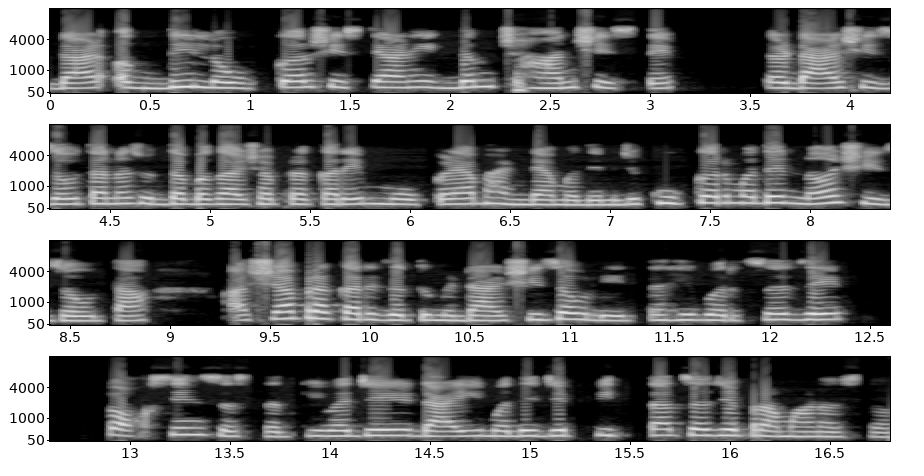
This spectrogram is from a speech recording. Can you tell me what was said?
डाळ अगदी लवकर शिजते आणि एकदम छान शिजते. तर डाळ शिजवताना सुद्धा बघा अशा प्रकारे मोकळ्या भांड्यामध्ये म्हणजे कुकरमध्ये न शिजवता अशा प्रकारे जर तुम्ही डाळ शिजवली तर हे वरचं जे टॉक्सिन्स असतात किंवा जे डाळीमध्ये जे पित्ताचं जे प्रमाण असतं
